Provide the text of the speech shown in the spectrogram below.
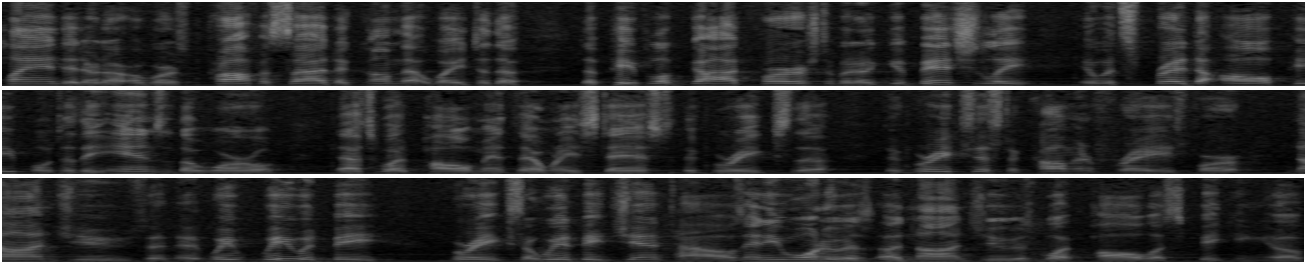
planned it or, was prophesied to come that way to the, the people of God first, but eventually it would spread to all people, to the ends of the world. That's what Paul meant there when he says to the Greeks. The, the Greeks is a common phrase for non Jews. We, we would be Greeks, so we'd be Gentiles. Anyone who is a non Jew is what Paul was speaking of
